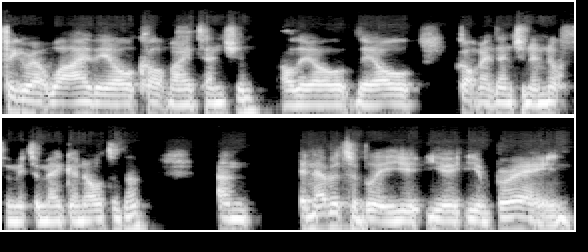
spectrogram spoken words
figure out why they all caught my attention or they all they all caught my attention enough for me to make a note of them. And inevitably you, you, your brain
